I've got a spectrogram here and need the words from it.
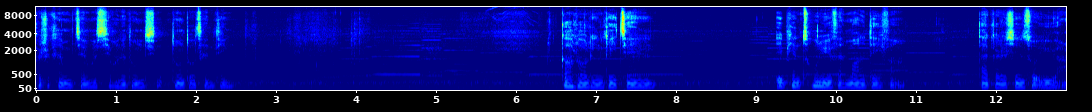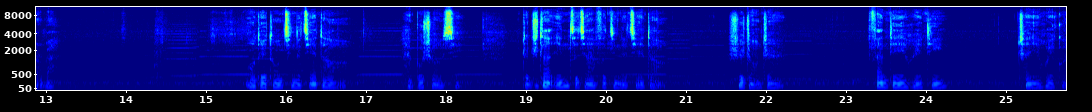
可是看不见我喜欢的东京东都餐厅。高楼林立间，一片葱郁繁茂的地方，大概是新宿御园吧。我对东京的街道。还不熟悉，只知道银子家附近的街道、市种站、饭店、宴会厅、产业会馆、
